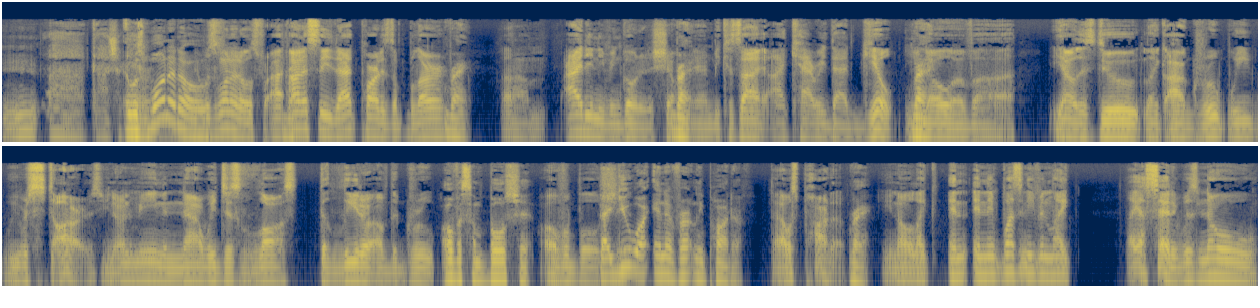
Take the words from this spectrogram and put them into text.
Mm, ah, gosh, It was can't one of those. It was one of those. I, Right. Honestly, that part is a blur. right? um, I didn't even go to the show, Right. man, because I, I carried that guilt, you Right. know, of, uh, you know, this dude, like our group, we, we were stars, you know what I mean? And now we just lost the leader of the group Over some bullshit over bullshit that you were inadvertently part of. that I was part of, Right. you know, like, and, and it wasn't even like, like I said, it was no,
